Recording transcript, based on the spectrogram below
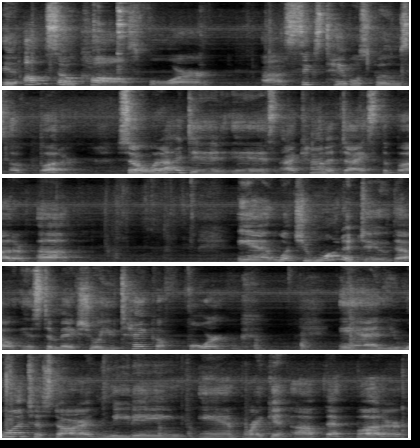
It also calls for uh, six tablespoons of butter. So what I did is I kind of diced the butter up. And what you want to do though is to make sure you take a fork and you want to start kneading and breaking up that butter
